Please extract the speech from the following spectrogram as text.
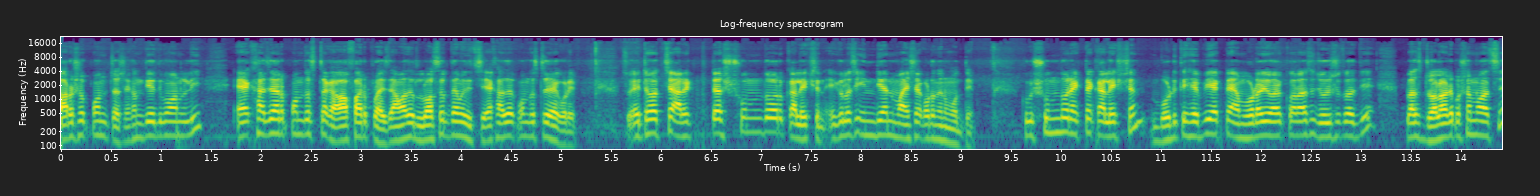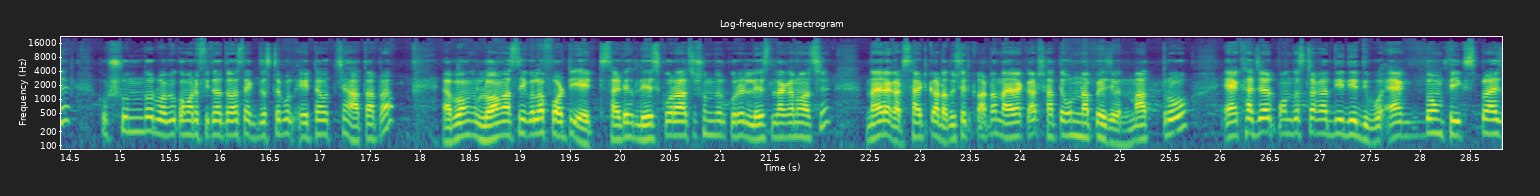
বারোশো পঞ্চাশ। এখন দিয়ে দিব অনলি এক হাজার পঞ্চাশ টাকা অফার প্রাইস আমাদের লসের দামে দিচ্ছে এক হাজার পঞ্চাশ টাকা করে। সো এটা হচ্ছে আরেকটা সুন্দর কালেকশন এগুলো হচ্ছে ইন্ডিয়ান মাইশা কটনের মধ্যে। খুব সুন্দর একটা কালেকশন বডিতে হেভি একটা এমব্রয়ডারি ওয়ার্ক করা আছে জরি সুতা দিয়ে প্লাস ডলারে বসানো আছে। খুব সুন্দরভাবে কোমরে ফিতা দেওয়া আছে অ্যাডজাস্টেবল এটা হচ্ছে হাতাটা। এবং লং আছে এগুলো ফর্টি এইট সাইডে লেস করা আছে সুন্দর করে লেস লাগানো আছে। নাইরা কাট সাইড কাটা, দুই সাইড কাটা, নাইরা কাট সাথে অন্য পেয়ে যাবেন। মাত্র এক হাজার পঞ্চাশ টাকা দিয়ে দিয়ে দিব। একদম ফিক্সড প্রাইস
